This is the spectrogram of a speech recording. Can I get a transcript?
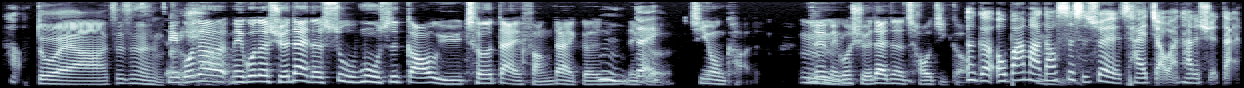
好，对啊，这真的很美国的美国的学贷的数目是高于车贷、房贷跟那个信用卡的，嗯、所以美国学贷真的超级高。那个奥巴马到四十岁才缴完他的学贷，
